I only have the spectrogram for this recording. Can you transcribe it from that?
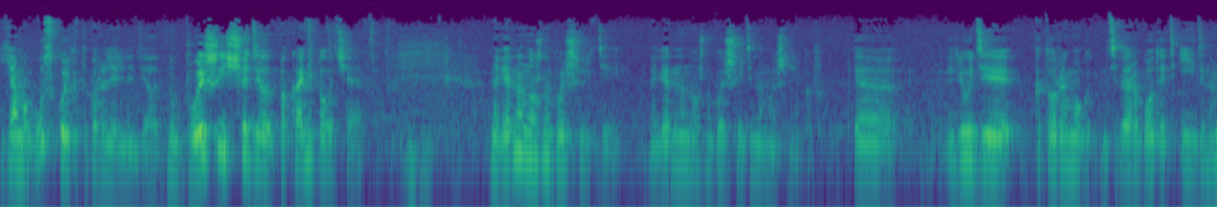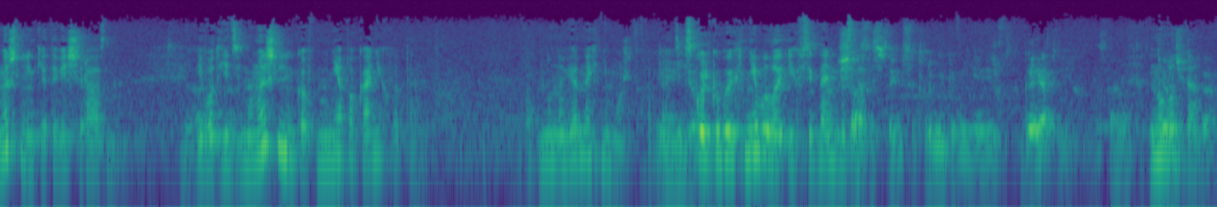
я могу сколько-то параллельно делать, но больше еще делать пока не получается. Наверное, нужно больше людей. Наверное, нужно больше единомышленников. Э, люди, которые могут на тебя работать, и единомышленники, это вещи разные. Да, и вот да. единомышленников мне пока не хватает. Ну, наверное, их не может хватать. Видел, Сколько бы их ни было, их всегда недостаточно. с своими сотрудниками, я вижу, как горят у них глаза. Вот ну вот да, ага.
